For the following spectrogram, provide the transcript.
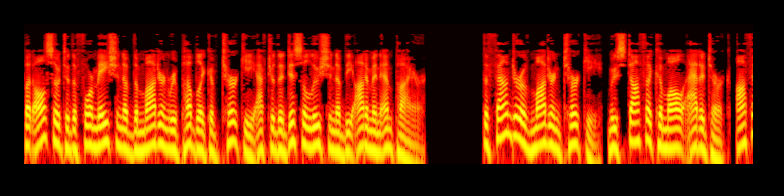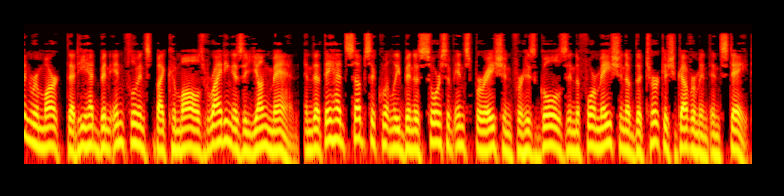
but also to the formation of the modern Republic of Turkey after the dissolution of the Ottoman Empire. The founder of modern Turkey, Mustafa Kemal Ataturk, often remarked that he had been influenced by Kemal's writing as a young man, and that they had subsequently been a source of inspiration for his goals in the formation of the Turkish government and state.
